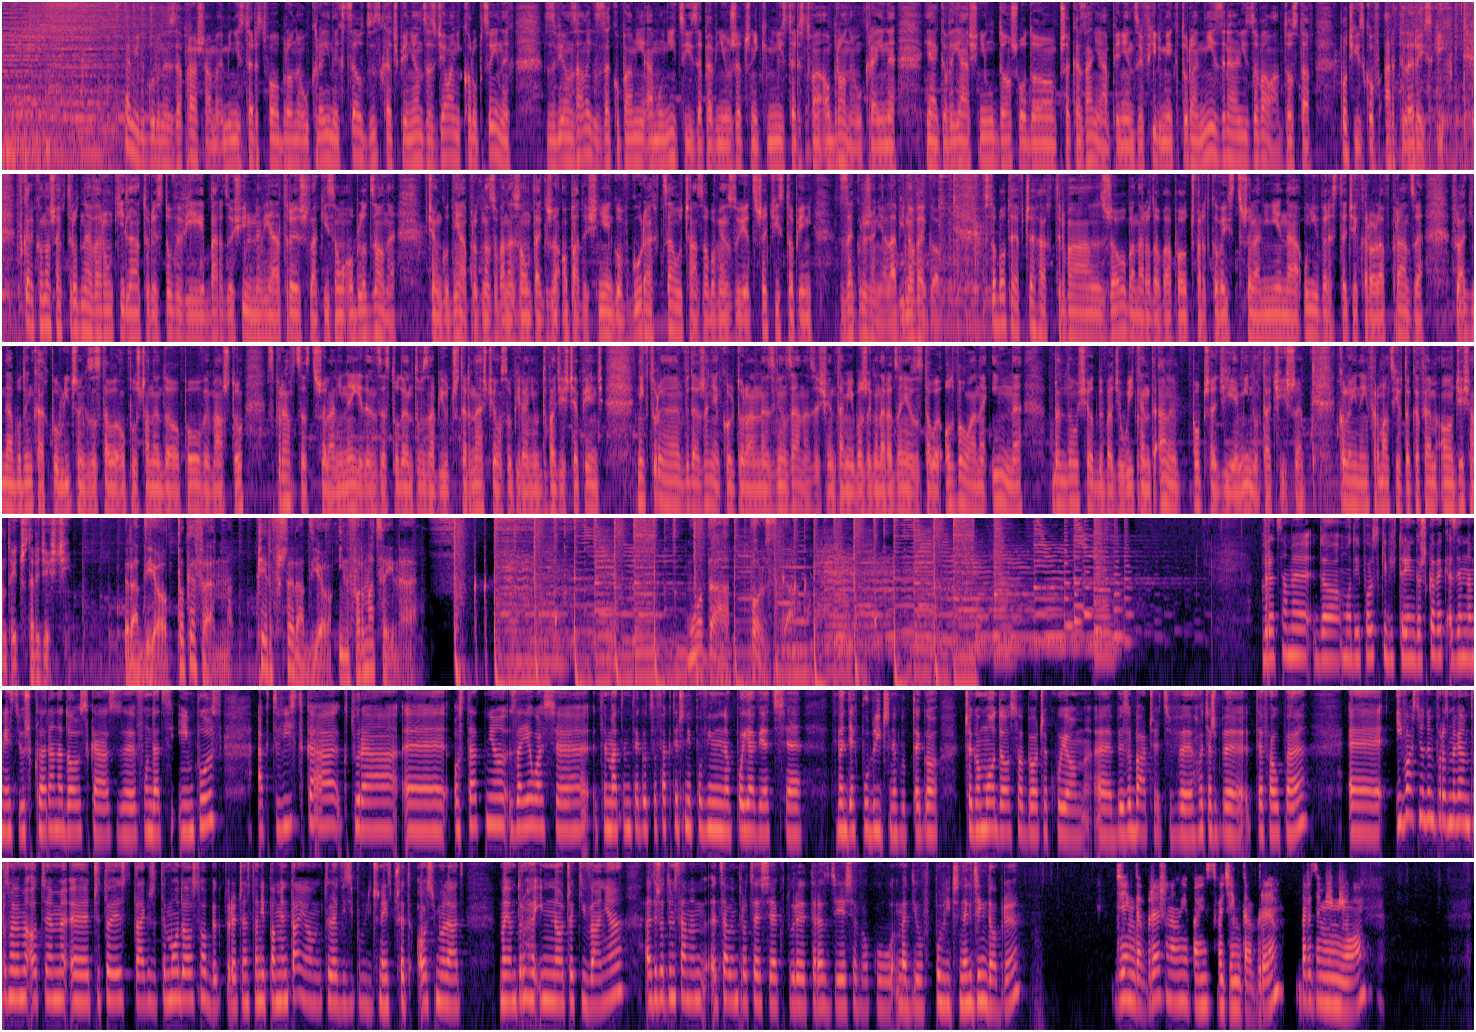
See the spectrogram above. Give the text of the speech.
Emil Górny, zapraszam. Ministerstwo Obrony Ukrainy chce odzyskać pieniądze z działań korupcyjnych związanych z zakupami amunicji, zapewnił rzecznik Ministerstwa Obrony Ukrainy. Jak wyjaśnił, doszło do przekazania pieniędzy firmie, która nie zrealizowała dostaw pocisków artyleryjskich. W Karkonoszach trudne warunki dla turystów, wieje bardzo silny wiatr, szlaki są oblodzone. W ciągu dnia prognozowane są także opady śniegu. W górach cały czas obowiązuje trzeci stopień zagrożenia lawinowego. W sobotę w Czechach Trwa żałoba narodowa po czwartkowej strzelaninie na Uniwersytecie Karola w Pradze. Flagi na budynkach publicznych zostały opuszczone do połowy masztu. Sprawca strzelaniny, jeden ze studentów, zabił 14 osób i ranił 25. Niektóre wydarzenia kulturalne związane ze świętami Bożego Narodzenia zostały odwołane, inne będą się odbywać weekend, ale poprzedzi je minuta ciszy. Kolejne informacje w TOK FM o 10.40. Radio TOK FM. Pierwsze radio informacyjne. Młoda Polska. Wracamy do Młodej Polski, Wiktorii Doszkowek, a ze mną jest już Klara Nadolska z Fundacji Impuls, aktywistka, która e, ostatnio zajęła się tematem tego, co faktycznie powinno pojawiać się w mediach publicznych lub tego, czego młode osoby oczekują, e, by zobaczyć w chociażby TVP. E, I właśnie o tym porozmawiamy. Porozmawiamy o tym, e, czy to jest tak, że te młode osoby, które często nie pamiętają telewizji publicznej sprzed 8 lat, mają trochę inne oczekiwania, ale też o tym samym całym procesie, który teraz dzieje się wokół mediów publicznych. Dzień dobry. Dzień dobry, szanowni państwo, dzień dobry. Bardzo mi miło.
